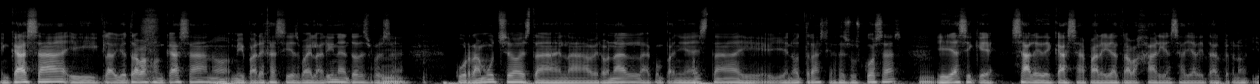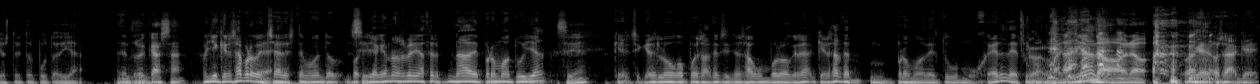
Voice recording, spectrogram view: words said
en casa y, claro, yo trabajo en casa, ¿no? Mi pareja sí es bailarina, entonces, pues, eh, curra mucho, está en la Veronal, la compañía esta, y, y en otras, y hace sus cosas. Y ella sí que sale de casa para ir a trabajar y ensayar y tal, pero no, yo estoy todo el puto día dentro de casa. Oye, ¿quieres aprovechar este momento? Sí. Ya que no has venido a hacer nada de promo tuya, Sí. que si quieres luego puedes hacer si tienes algún bolo lo que sea. ¿Quieres hacer mm, promo de tu mujer, de su Claro. compañía? No, no. Porque, o sea, que,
